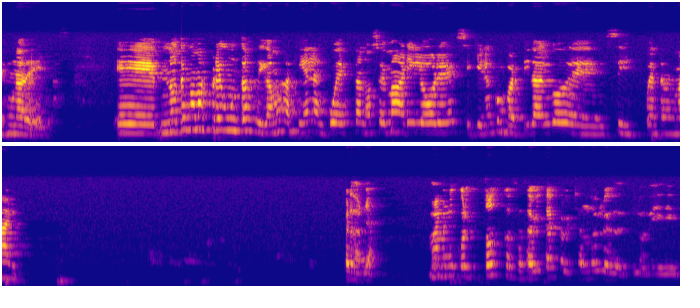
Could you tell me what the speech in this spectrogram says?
es una de ellas. Eh, no tengo más preguntas, digamos, aquí en la encuesta. No sé, Mari, Lore, si quieren compartir algo de... Sí, cuéntame, Mari. Perdón, ya. Mamá Nicole, dos cosas. Ahorita aprovechando lo de, lo de,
